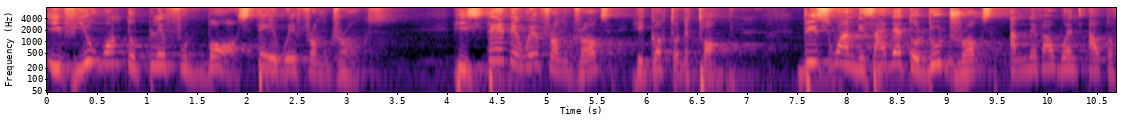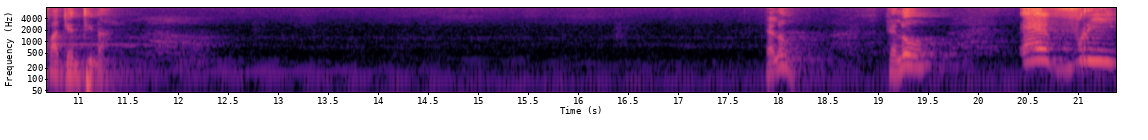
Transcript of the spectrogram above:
if you want to play football, stay away from drugs. He stayed away from drugs, he got to the top. This one decided to do drugs and never went out of Argentina. Hello? Hello? Every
